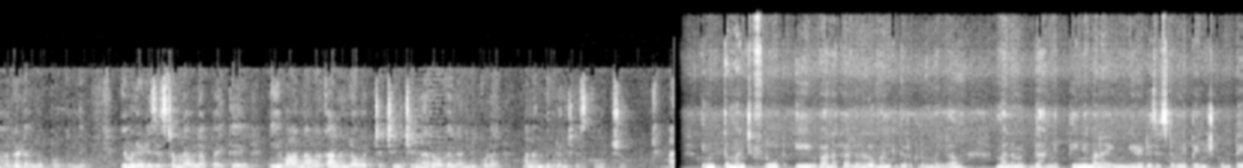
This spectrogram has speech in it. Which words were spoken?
బాగా డెవలప్ అవుతుంది. ఇమ్యూనిటీ సిస్టమ్ డెవలప్ అయితే ఈ వానవ కాలంలో వచ్చే చిన్న చిన్న రోగాలన్నీ కూడా మనం దూరం చేసుకోవచ్చు. ఇంత మంచి ఫ్రూట్ ఈ వానాకాలంలో మనకి దొరకడం వల్ల మనం దాన్ని తిని మన ఇమ్యూనిటీ సిస్టమ్ని పెంచుకుంటే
